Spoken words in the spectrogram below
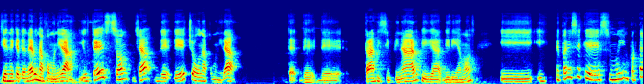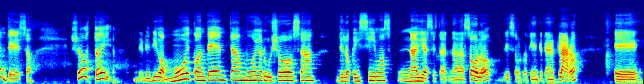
tiene que tener una comunidad. Y ustedes son ya, de, hecho, una comunidad de, transdisciplinar, diríamos, y, me parece que es muy importante eso. Yo estoy, les digo, muy contenta, muy orgullosa de lo que hicimos. Nadie hace nada solo, eso lo tienen que tener claro. Eh,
